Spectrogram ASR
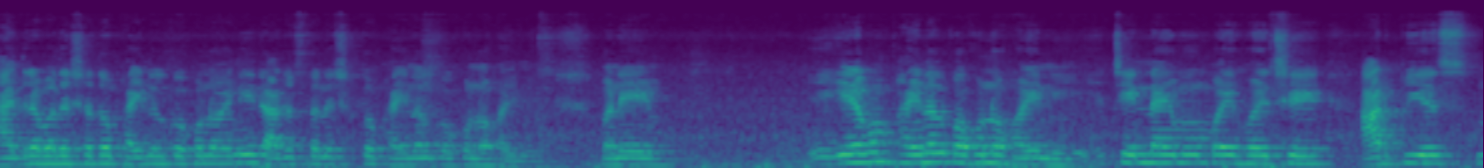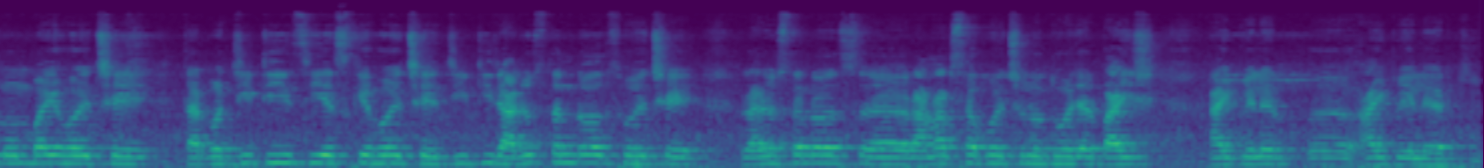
হায়দ্রাবাদের সাথেও ফাইনাল কখনো হয়নি, রাজস্থানের সাথেও ফাইনাল কখনো হয়নি। মানে এরকম ফাইনাল কখনো হয়নি। চেন্নাই মুম্বাই হয়েছে, আরপিএস মুম্বাই হয়েছে, তারপর জিটি সিএসকে হয়েছে জিটি রাজস্থান রয়্যালস হয়েছে, রাজস্থান রয়্যালস রানার্স আপ হয়েছিল দু হাজার বাইশ। আইপিএলের আইপিএলে আর কি।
